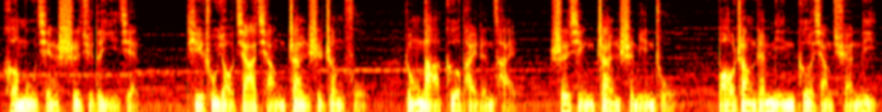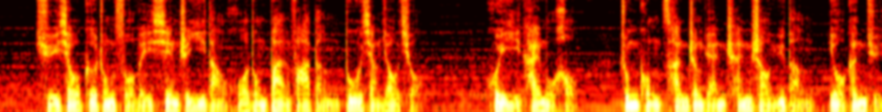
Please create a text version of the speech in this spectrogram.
和目前时局的意见，提出要加强战时政府，容纳各派人才，实行战时民主，保障人民各项权利，取消各种所谓限制一党活动办法等多项要求。会议开幕后，中共参政员陈绍宇等又根据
